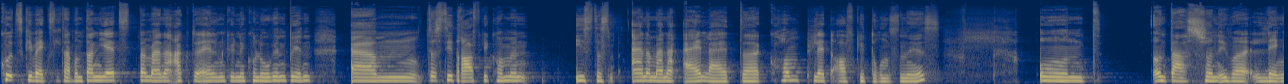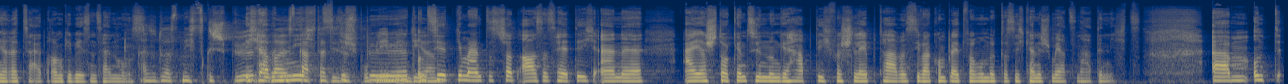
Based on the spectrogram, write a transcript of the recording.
kurz gewechselt habe und dann jetzt bei meiner aktuellen Gynäkologin bin, ähm, dass die draufgekommen ist, dass einer meiner Eileiter komplett aufgedunsen ist. Und Und das schon über längere Zeitraum gewesen sein muss. Also du hast nichts gespürt, ich habe aber es nichts gab da dieses gespürt Problem in dir. und sie hat gemeint, das schaut aus, als hätte ich eine Eierstockentzündung gehabt, die ich verschleppt habe. Sie war komplett verwundert, dass ich keine Schmerzen hatte, nichts. Ähm, und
